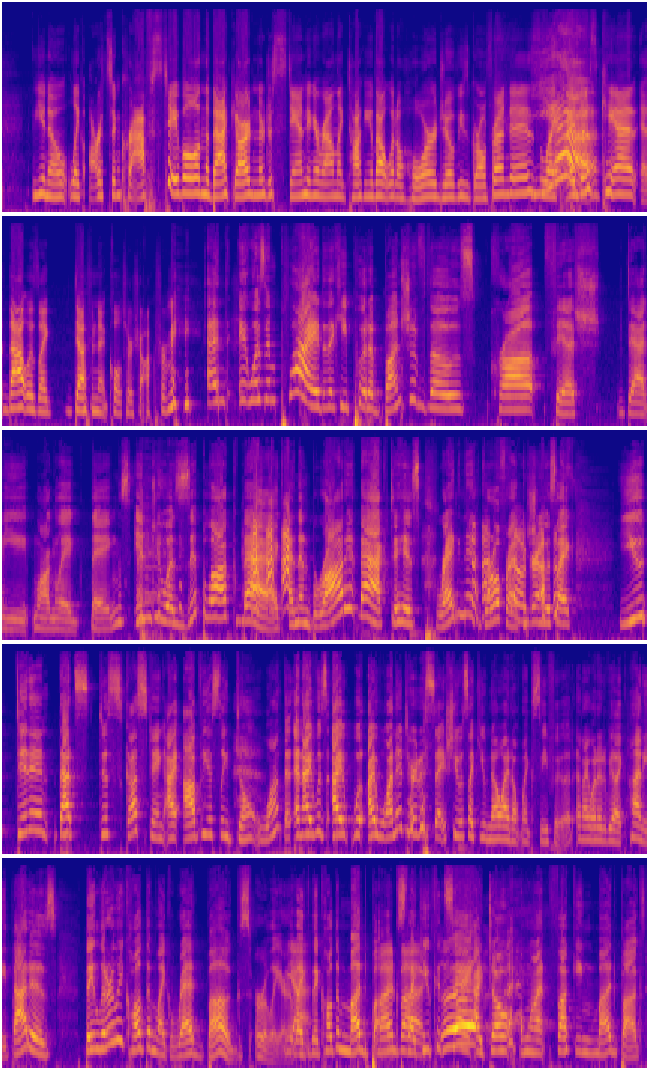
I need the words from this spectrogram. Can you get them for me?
you know, like arts and crafts table in the backyard and they're just standing around like talking about what a whore Jovi's girlfriend is. Like I just can't that was like definite culture shock for me. And it was implied that he put a bunch of those crawfish daddy long leg things into a Ziploc bag and then brought it back to his pregnant girlfriend. so and she gross. was like, you didn't that's disgusting. I obviously don't want that. And i was i i wanted her to say she was like you know i don't like seafood. And i wanted to be like honey that is they literally called them like red bugs earlier. Yeah. like they called them mud bugs Mud bugs. like you could say i don't want fucking mud bugs.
